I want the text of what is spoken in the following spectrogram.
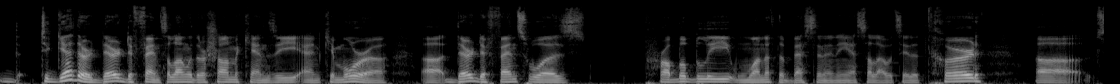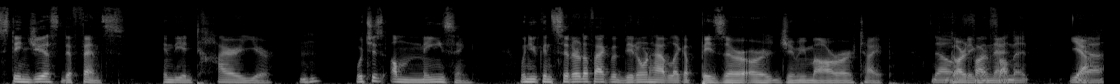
th- together their defense, along with Rashawn McKenzie and Kimura, uh, their defense was probably one of the best in NASL. I would say the third uh, stingiest defense in the entire year, which is amazing when you consider the fact that they don't have like a Pazer or Jimmy Maurer type No, guarding far the net. from it. Yeah.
